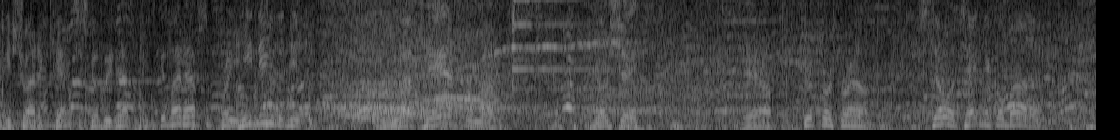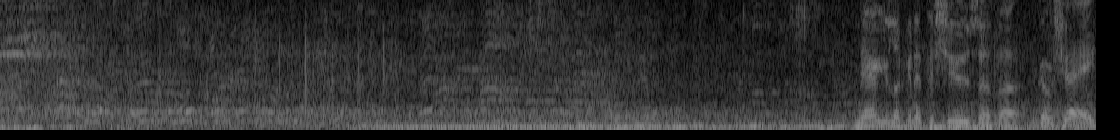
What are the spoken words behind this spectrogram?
He's trying to catch. He's going to be. Have, he's going to might have some. Pre- he knew that he. left hand from uh, Gausha. Yeah, good first round. Still a technical battle. There you're looking at the shoes of uh, Gausha.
